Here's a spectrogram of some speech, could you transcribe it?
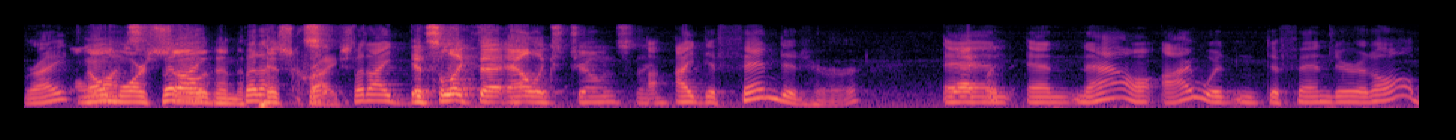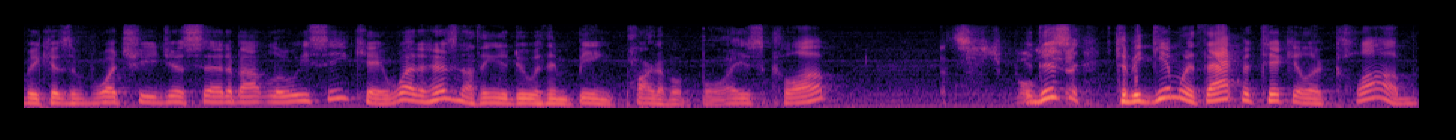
right? No more so I- than the but I- piss Christ. But I, It's like the Alex Jones thing. I defended her, and Exactly. and now I wouldn't defend her at all because of what she just said about Louis C.K. What it has nothing to do with him being part of a boys' club. That's such This to begin with, that particular club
